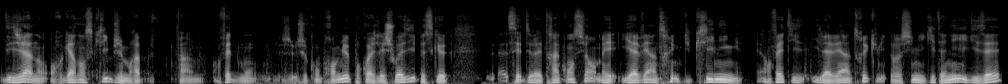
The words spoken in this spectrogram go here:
déjà non, en regardant ce clip, je me rapp- enfin, en fait, bon, je, je comprends mieux pourquoi je l'ai choisi parce que c'est devait être inconscient, mais il y avait un truc du cleaning. En fait, il, il avait un truc, Hiroshi Mikitani, il disait,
